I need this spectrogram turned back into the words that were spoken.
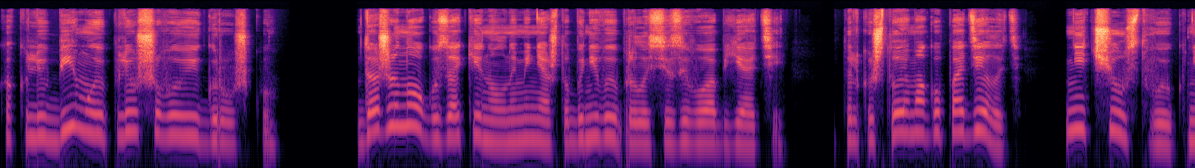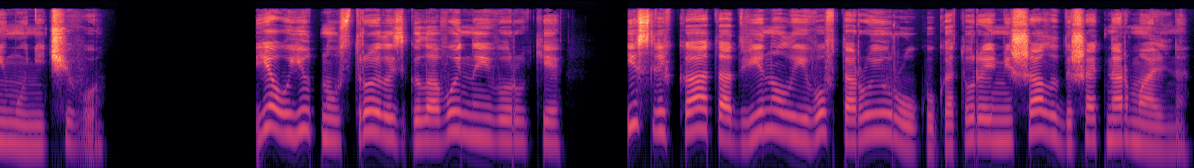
как любимую плюшевую игрушку. Даже ногу закинул на меня, чтобы не выбралась из его объятий. Только что я могу поделать? Не чувствую к нему ничего. Я уютно устроилась головой на его руке и слегка отодвинула его вторую руку, которая мешала дышать нормально.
